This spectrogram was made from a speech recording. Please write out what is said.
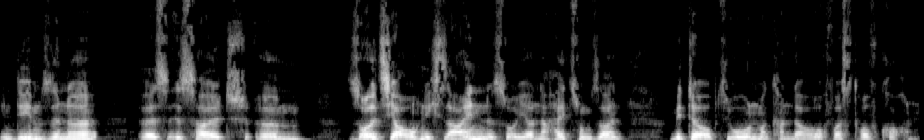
In dem Sinne, es ist halt, ähm, soll es ja auch nicht sein. Es soll ja eine Heizung sein. Mit der Option, man kann da auch was drauf kochen.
